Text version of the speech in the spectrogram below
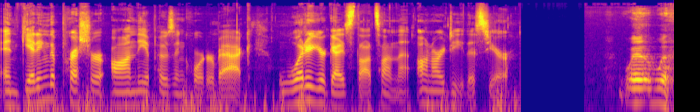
and getting the pressure on the opposing quarterback. What are your guys' thoughts on that on RD this year? Well, well,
